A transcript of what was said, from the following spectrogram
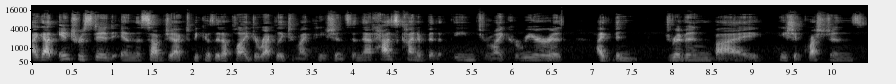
I got interested in the subject because it applied directly to my patients. And that has kind of been a theme through my career is I've been driven by patient questions,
